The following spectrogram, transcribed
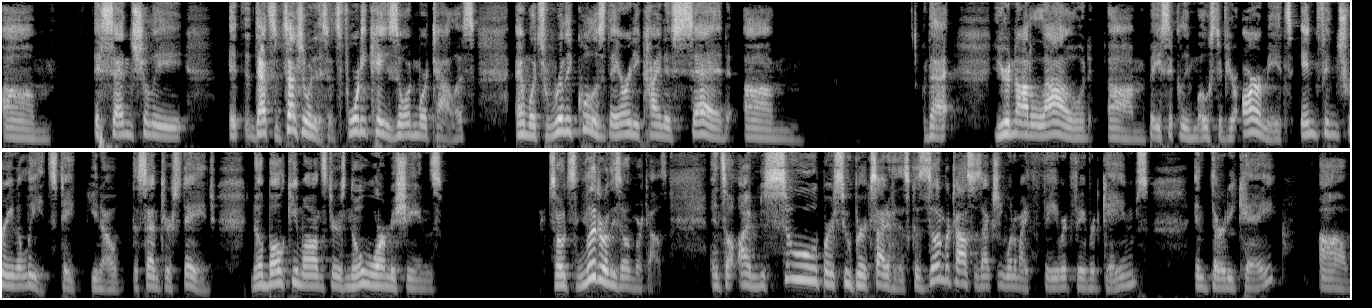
Um, essentially, it, that's essentially what it is. It's 40k Zone Mortalis, and what's really cool is they already kind of said um, that you're not allowed um, basically most of your army. It's infantry and elites take you know the center stage. No bulky monsters, no war machines. So it's literally Zone Mortalis. And so I'm super, super excited for this because Zone Mortalis is actually one of my favorite, favorite games in 30K. Um,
